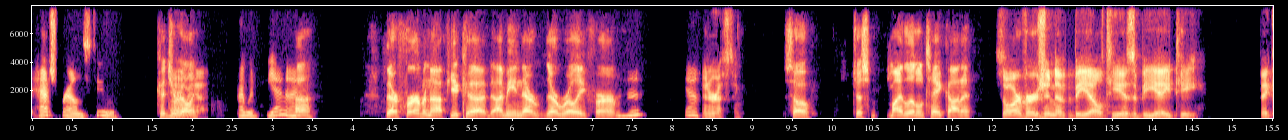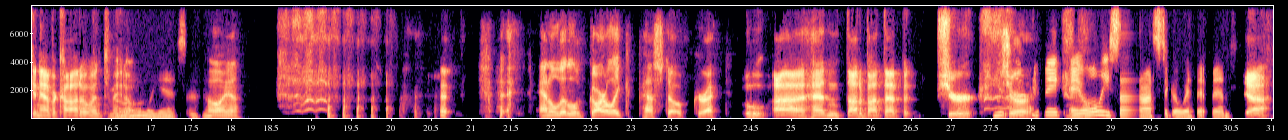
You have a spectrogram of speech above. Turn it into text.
hash browns too. Could you Oh, really? yeah. I would, yeah. Huh? they're firm enough. You could. I mean, they're they're really firm. Mm-hmm. Interesting. So, just my little take on it. So our version of BLT is a BAT, bacon, avocado, and tomato. Oh yes. uh-huh. Oh yeah. and a little garlic pesto, correct? Ooh, I hadn't thought about that, but sure. You, Sure. you could make aioli sauce to go with it, Ben. Yeah.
